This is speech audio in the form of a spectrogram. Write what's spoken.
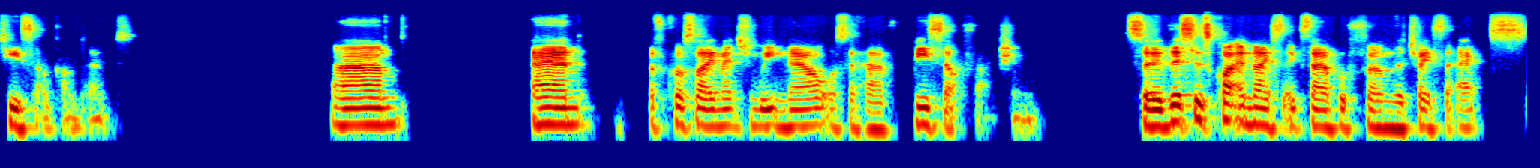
T cell content. Um, and of course, I mentioned we now also have B cell fraction. So this is quite a nice example from the TRACERx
